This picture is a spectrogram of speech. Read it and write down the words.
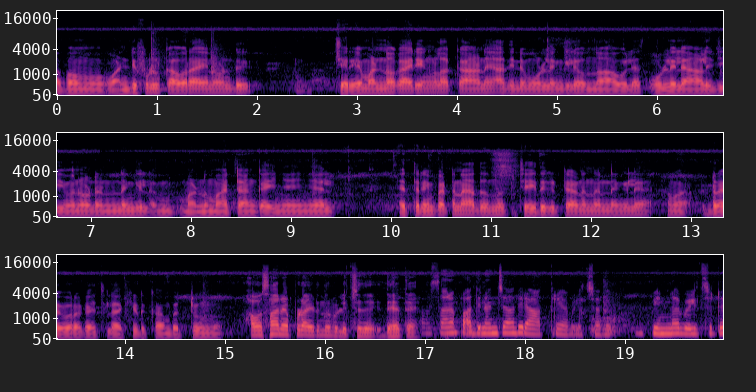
അപ്പം വണ്ടി ഫുൾ കവർ ആയതുകൊണ്ട് ചെറിയ മണ്ണോ കാര്യങ്ങളൊക്കെ ആണ് അതിന്റെ മുകളിലെങ്കിലും ഒന്നും ആവില്ല ഉള്ളിൽ ആൾ ജീവനോടെ ഉണ്ടെങ്കിൽ മണ്ണ് മാറ്റാൻ കഴിഞ്ഞു കഴിഞ്ഞാൽ എത്രയും പെട്ടെന്ന് അതൊന്ന് ചെയ്ത് കിട്ടുകയാണെന്നുണ്ടെങ്കിൽ ഡ്രൈവറെ കഴിച്ചിലാക്കി എടുക്കാൻ പറ്റുമെന്ന്. അവസാനം എപ്പോഴായിരുന്നു വിളിച്ചത് ഇദ്ദേഹത്തെ? അവസാനം പതിനഞ്ചാം തീയതി രാത്രിയാണ് വിളിച്ചത്. പിന്നെ വിളിച്ചിട്ട്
